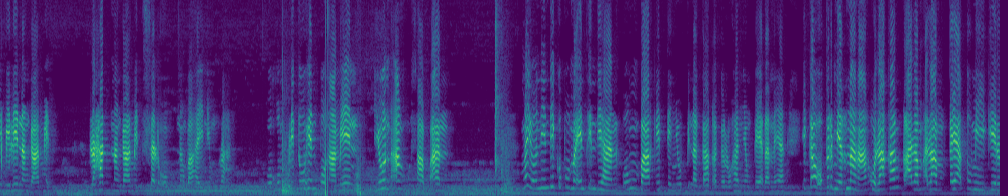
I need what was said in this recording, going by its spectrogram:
ibili ng gamit. Lahat ng gamit sa loob ng bahay ni Mura. Kukumplituhin po namin. Yun ang usapan. Ngayon, hindi ko po maintindihan kung bakit ninyo pinagkakagaluhan yung pera na yan. Ikaw, o premier na ha, wala kang kaalam-alam, kaya tumigil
